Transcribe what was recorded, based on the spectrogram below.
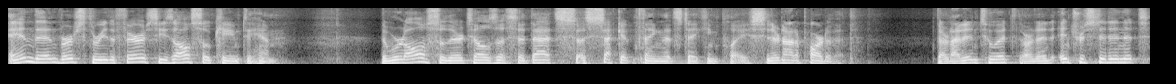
And then, verse 3 the Pharisees also came to him. The word also there tells us that that's a second thing that's taking place. They're not a part of it. They're not into it. They're not interested in it.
